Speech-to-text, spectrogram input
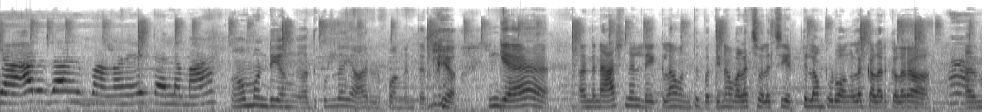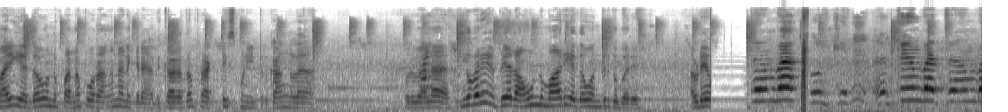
யாரு தான் இருப்பாங்கன்னே தெரியலமா ஆமாண்டி அங்கே அதுக்குள்ளே யார் இருப்பாங்கன்னு தெரியலையா? இங்கே அந்த நேஷ்னல் டேக்கெலாம் வந்து பார்த்தீங்கன்னா வளைச்சி வளைச்சி எட்டுலாம் போடுவாங்கல்ல கலர் கலராக அது மாதிரி ஏதோ ஒன்று பண்ண போகிறாங்கன்னு நினைக்கிறேன். அதுக்காக தான் ப்ராக்டிஸ் பண்ணிட்டு இருக்காங்களே. ஒரு வேலை இங்கே பாரு எப்படியே ரவுண்டு மாதிரி ஏதோ வந்திருக்கு பாரு. அப்படியே திரும்ப திரும்ப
